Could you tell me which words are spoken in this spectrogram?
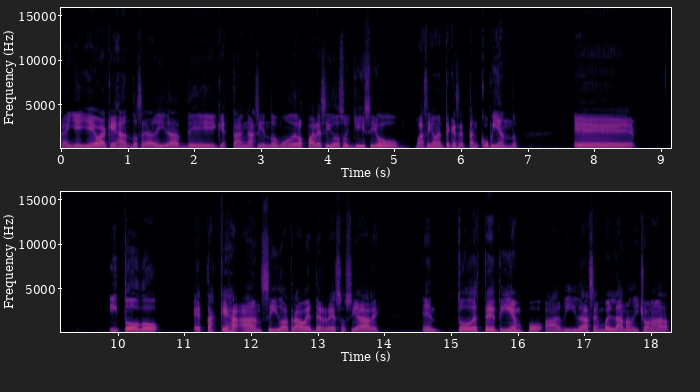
Kanye lleva quejándose de Adidas de que están haciendo modelos parecidos a sus Yeezy o básicamente que se están copiando. Eh, y todo estas quejas han sido a través de redes sociales. En todo este tiempo Adidas en verdad no ha dicho nada.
